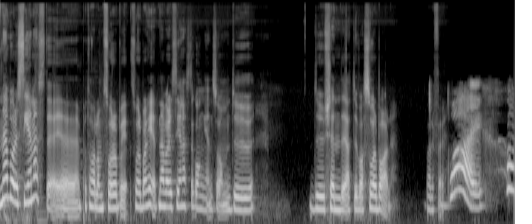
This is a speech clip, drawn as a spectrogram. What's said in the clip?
När var det senaste, eh, på tal om sårbar, sårbarhet, när var det senaste gången som du, du kände att du var sårbar? Varför? Why? Oh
